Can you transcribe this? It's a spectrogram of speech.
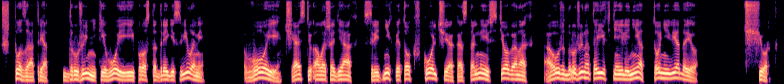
«Что за отряд? Дружинники, вои и просто дреги с вилами?» Вои, частью о лошадях, среди них пяток в кольчах, остальные в стеганах, а уж дружина-то ихняя или нет, то не ведаю. Черт,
